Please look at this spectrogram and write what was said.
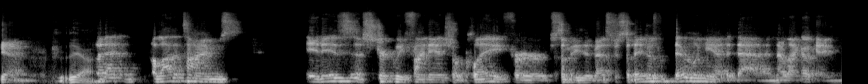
Yeah, yeah. But that, a lot of times it is a strictly financial play for some of these investors. So they just they're looking at the data and they're like, okay,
